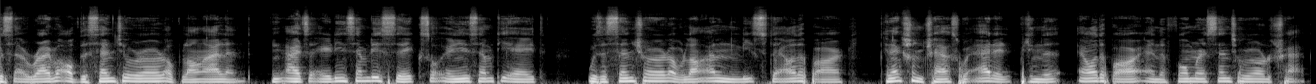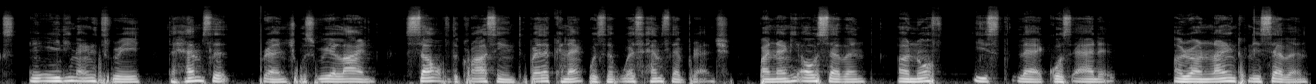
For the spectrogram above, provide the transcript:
with the arrival of the Central Road of Long Island. In either 1876 or 1878, with the Central Road of Long Island leads to the LIRR, connection tracks were added between the LIRR and the former Central Road tracks. In 1893, the Hempstead branch was realigned south of the crossing to better connect with the West Hempstead branch. By 1907, a northeast leg was added. Around 1927,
